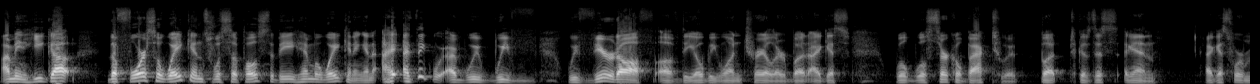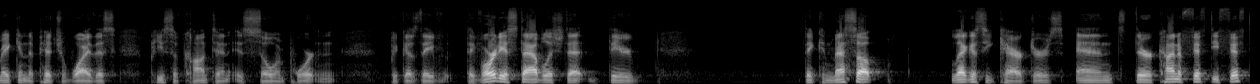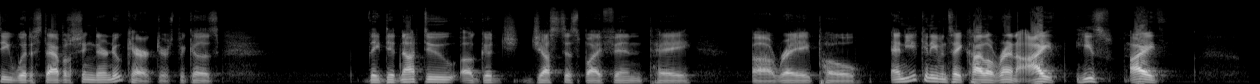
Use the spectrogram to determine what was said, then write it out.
I mean, he got the Force Awakens was supposed to be him awakening, and I, I think we we we've we've veered off of the Obi Wan trailer, but I guess we'll we'll circle back to it. But because this again, I guess we're making the pitch of why this piece of content is so important because they've they've already established that they're they can mess up legacy characters and they're kind of 50-50 with establishing their new characters because they did not do a good justice by Finn, Pay, uh, Rey, Poe, and you can even say Kylo Ren. I he's I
